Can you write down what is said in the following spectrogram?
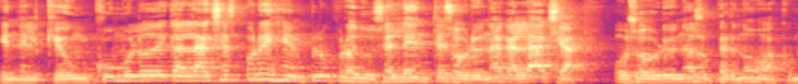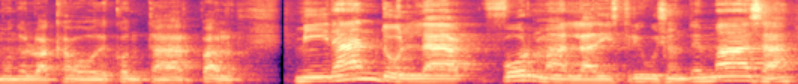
en el que un cúmulo de galaxias, por ejemplo, produce lentes sobre una galaxia o sobre una supernova, como nos lo acabó de contar Pablo. Mirando la forma, la distribución de masa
